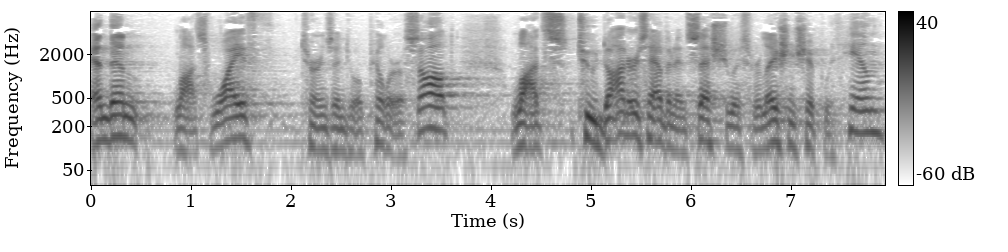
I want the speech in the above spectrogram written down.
And then Lot's wife turns into a pillar of salt. Lot's two daughters have an incestuous relationship with him.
